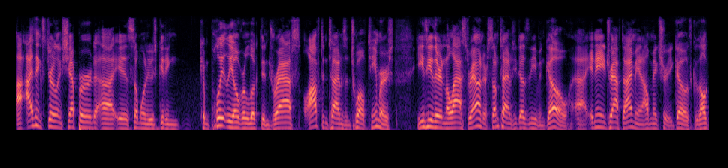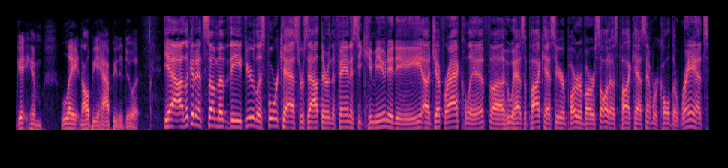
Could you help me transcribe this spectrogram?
I, I think Sterling Shepard uh, is someone who's getting completely overlooked in drafts, oftentimes in 12 teamers. He's either in the last round or sometimes he doesn't even go. Uh, in any draft I'm in, I'll make sure he goes because I'll get him late and I'll be happy to do it. Yeah, looking at some of the fearless forecasters out there in the fantasy community, uh, Jeff Ratcliffe, uh, who has a podcast here, part of our Sawdust podcast network called The Rant,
